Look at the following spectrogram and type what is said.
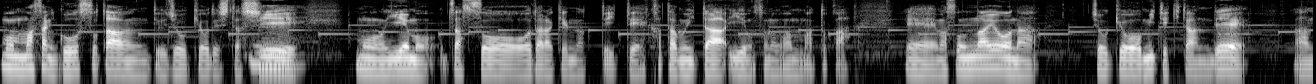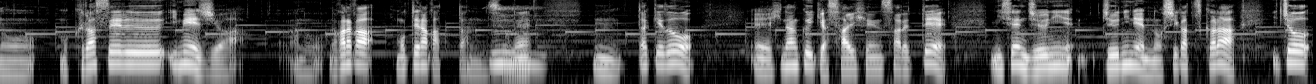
もうまさにゴーストタウンという状況でしたうんし、もう家も雑草だらけになっていて傾いた家もそのまんまとか、えーまあ、そんなような状況を見てきたんであのもう暮らせるイメージはあのなかなか持てなかったんですよね。うん、だけど、えー避難区域が再編されて2012年 ,12 年の4月から一応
